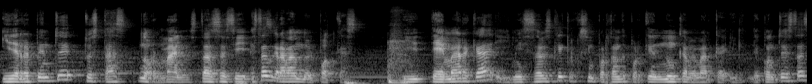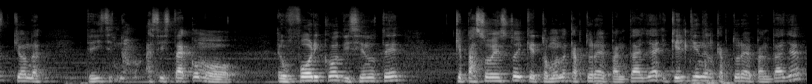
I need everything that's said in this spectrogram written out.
Y de repente tú estás normal, estás así, estás grabando el podcast. Y te marca y me dice, ¿sabes qué? Creo que es importante porque nunca me marca. Y le contestas, ¿qué onda? Te dice, no, así está como eufórico diciéndote que pasó esto y que tomó una captura de pantalla y que él tiene la captura de pantalla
